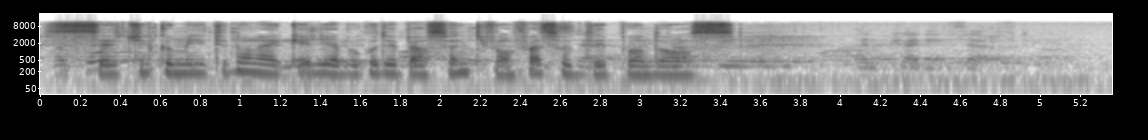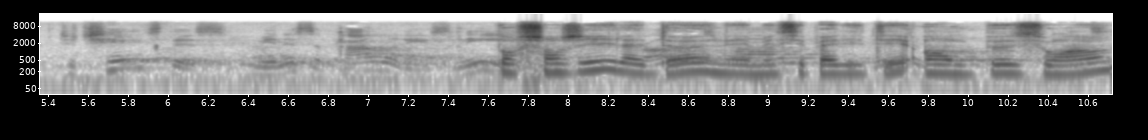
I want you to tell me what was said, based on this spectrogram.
C'est une communauté dans laquelle il y a beaucoup de personnes qui font face aux dépendances. Pour changer la donne, les municipalités ont besoin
